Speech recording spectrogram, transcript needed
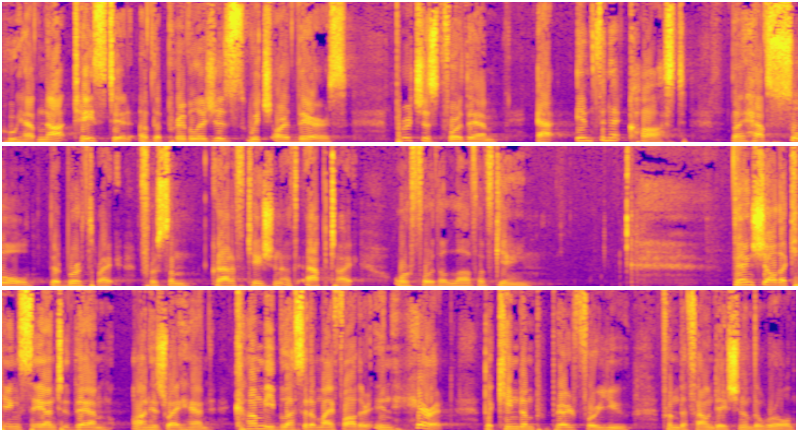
who have not tasted of the privileges which are theirs, purchased for them at infinite cost, but have sold their birthright for some gratification of appetite or for the love of gain. Then shall the king say unto them on his right hand, Come, ye blessed of my Father, inherit the kingdom prepared for you from the foundation of the world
